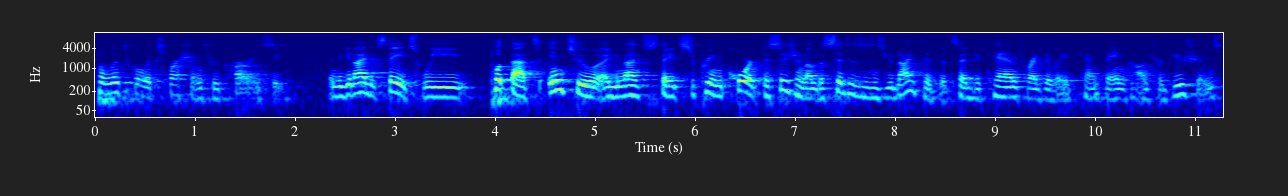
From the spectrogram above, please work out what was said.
political expression through currency. In the United States, we put that into a United States Supreme Court decision on the Citizens United that said you can't regulate campaign contributions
